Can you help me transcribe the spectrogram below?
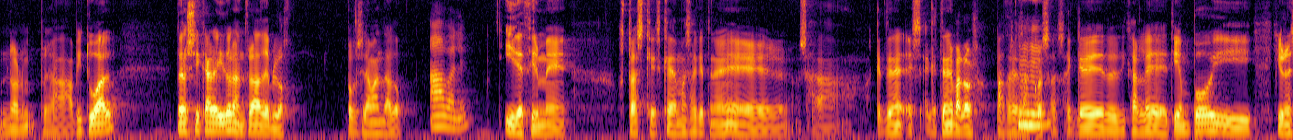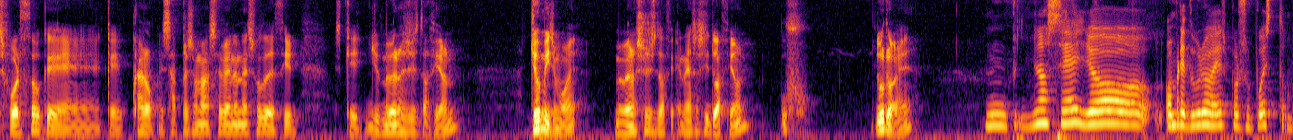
norm- o sea, habitual, pero sí que ha leído la entrada de blog, porque se la han mandado. Ah, vale. Y decirme, ostras, que es que además hay que tener, o sea, que tener, es- hay que tener valor para hacer esas cosas, hay que dedicarle tiempo y, y un esfuerzo que, que, claro, esas personas se ven en eso de decir, es que yo me veo en esa situación, yo mismo, ¿eh? Me veo en esa situación, en esa situación, uf, duro, ¿eh? No sé, yo, hombre, duro es, por supuesto,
